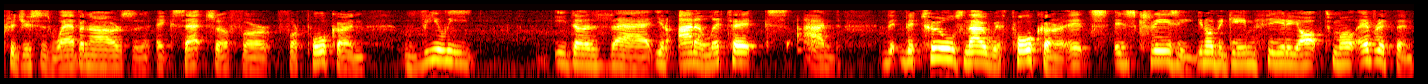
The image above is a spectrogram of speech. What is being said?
produces webinars, etc. for for poker, and really he does uh, you know analytics and the, the tools now with poker. It's is crazy. You know the game theory, optimal, everything,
